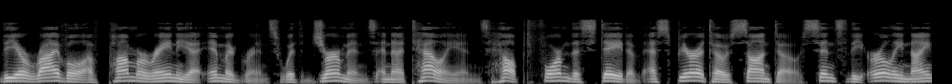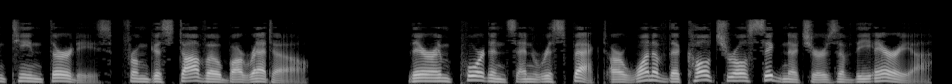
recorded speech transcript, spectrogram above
The arrival of Pomerania immigrants with Germans and Italians helped form the state of Espirito Santo since the early 1930s, from Gustavo Barreto. Their importance and respect are one of the cultural signatures of the area.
